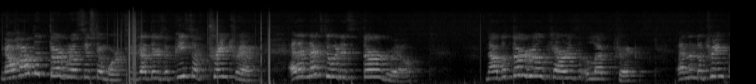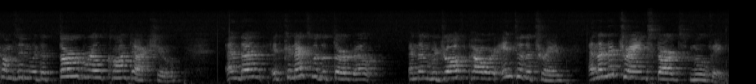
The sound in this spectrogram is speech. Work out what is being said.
Now how the third rail system works is that there's a piece of train track and then next to it is third rail. Now the third rail carries electric and then the train comes in with a third rail contact shoe and then it connects with the third rail and then withdraws power into the train and then the train starts moving.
